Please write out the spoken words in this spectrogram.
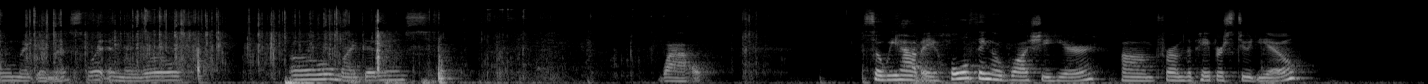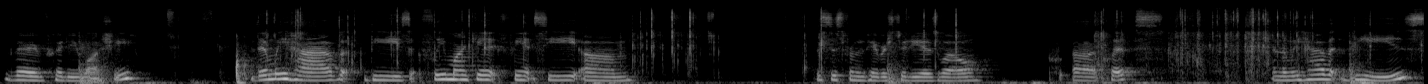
Oh my goodness, what in the world? Oh my goodness. Wow. So we have a whole thing of washi here um, from the Paper Studio. Very pretty washi. Then we have these flea market fancy, um, this is from the Paper Studio as well, uh, clips. And then we have these.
